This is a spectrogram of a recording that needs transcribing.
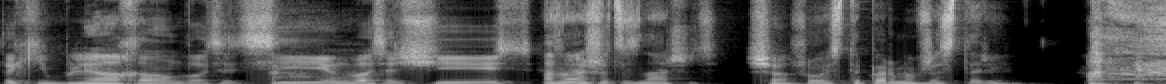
такі, бляха, нам 27, 26. А знаєш, що це значить? Що? Що ось тепер ми вже старі.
